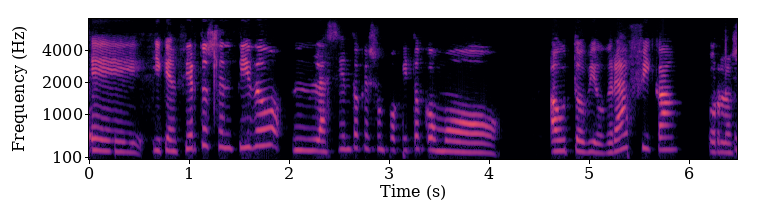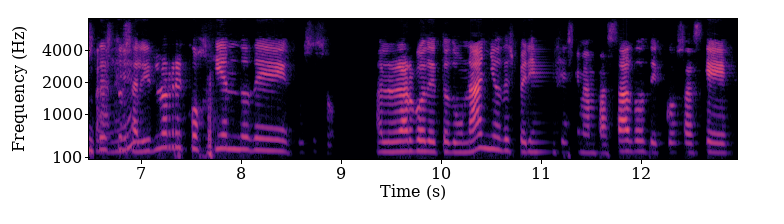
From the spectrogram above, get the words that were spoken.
Eh, y que en cierto sentido mm, la siento que es un poquito como autobiográfica por los textos, salirlo recogiendo de, pues eso, a lo largo de todo un año, de experiencias que me han pasado, de cosas que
